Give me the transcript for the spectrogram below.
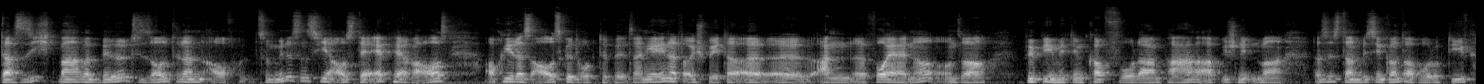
das sichtbare Bild sollte dann auch zumindest hier aus der App heraus auch hier das ausgedruckte Bild sein. Ihr erinnert euch später äh, äh, an äh, vorher, ne, unser Pippi mit dem Kopf, wo da ein paar Haare abgeschnitten waren. Das ist dann ein bisschen kontraproduktiv.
